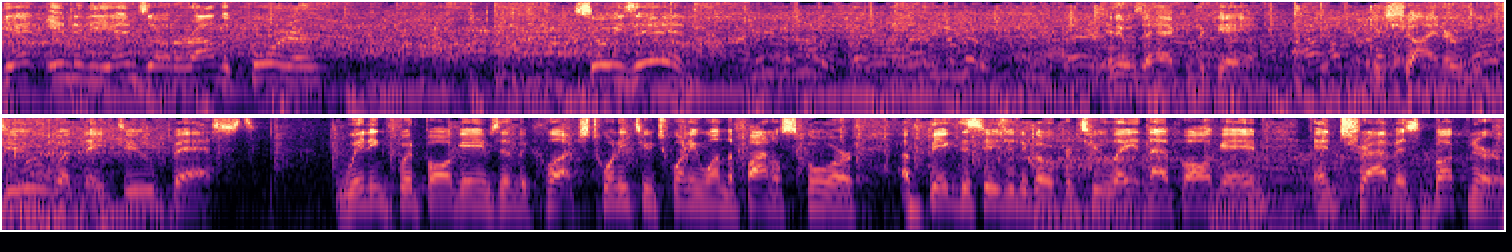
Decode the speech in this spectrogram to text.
get into the end zone around the corner. So he's in. And it was a heck of a game. Because Shiner would do what they do best winning football games in the clutch. 22-21 the final score. A big decision to go for two late in that ball game. And Travis Buckner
